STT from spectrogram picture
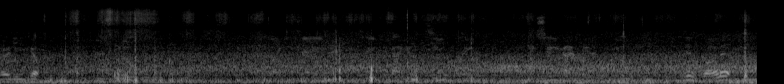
Where do you go? Run it.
